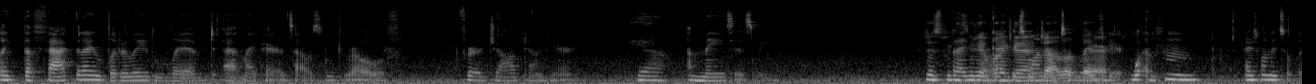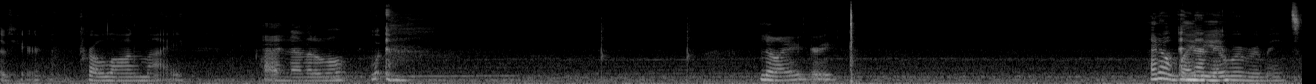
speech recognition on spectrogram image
Like the fact that I literally lived at my parents' house and drove for a job down here yeah. amazes me. Just because I you didn't want to just get a wanted job to up live there. here. Well, hmm, I just wanted to live here, like, prolong my. Inevitable. No, I agree. I don't blame you. and then you. they were roommates.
